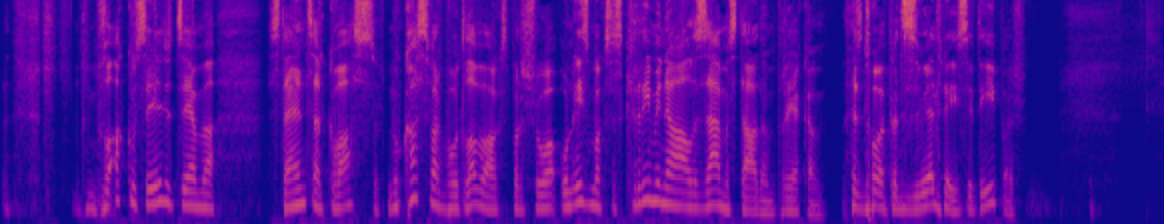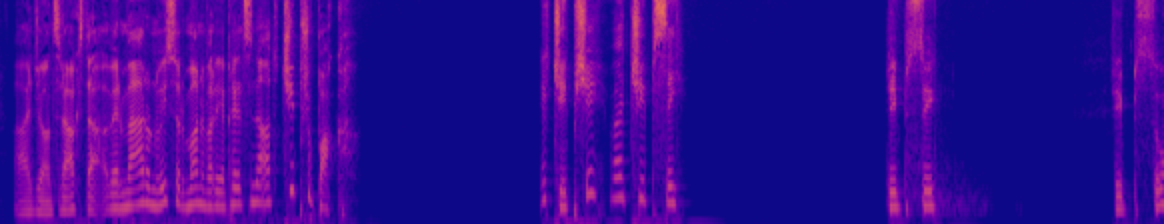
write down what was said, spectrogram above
Blakus Ilģu ciemā stends ar kvasu. Nu, kas var būt labāks par šo? Un izmaksas krimināli zemes tādam priekam. Es domāju, pēc Zviedrijas ir īpaši. Aģents rakstā, vienmēr un visur mani var iepriecināt čipšu paka. Ir čipši vai čipsi? Čipsi, čipsu,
